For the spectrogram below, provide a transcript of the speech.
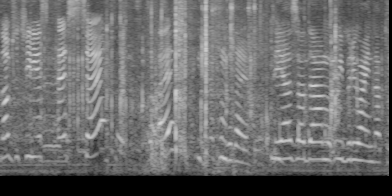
dobrze, czyli jest SC do S i teraz on zadaje. To ja zadam Whip Rewinda tu.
